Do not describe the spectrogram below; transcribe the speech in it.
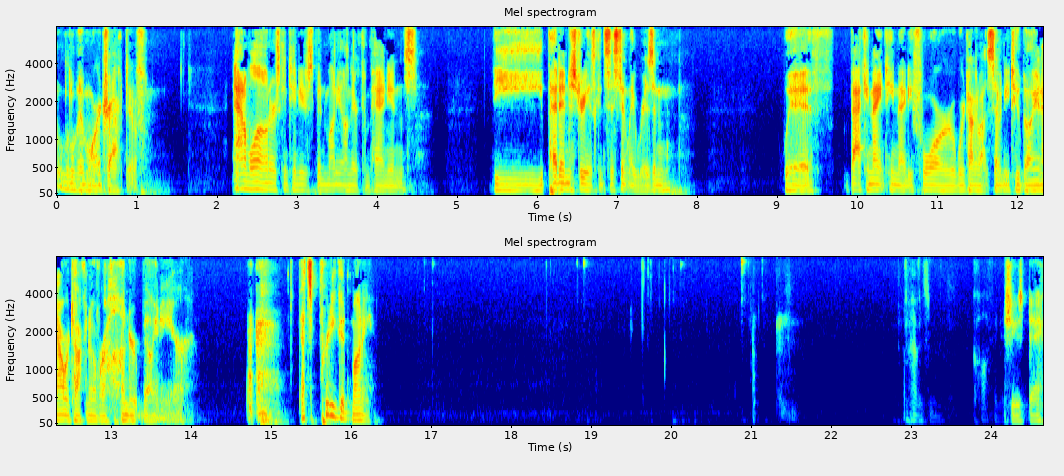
a little bit more attractive. Animal owners continue to spend money on their companions. The pet industry has consistently risen. With back in 1994, we're talking about 72 billion. Now we're talking over 100 billion a year. That's pretty good money. Tuesday.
